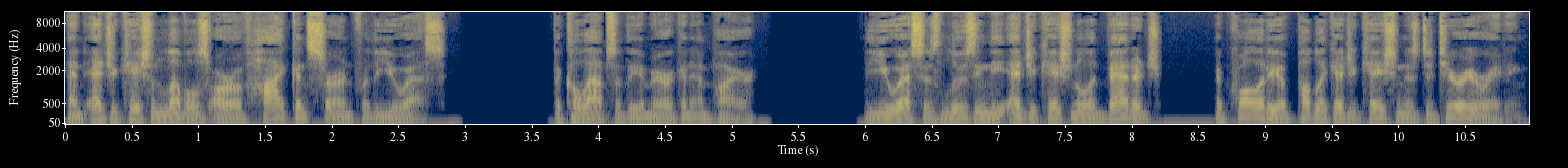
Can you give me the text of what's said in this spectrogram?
And education levels are of high concern for the US. The collapse of the American empire. The US is losing the educational advantage, the quality of public education is deteriorating.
